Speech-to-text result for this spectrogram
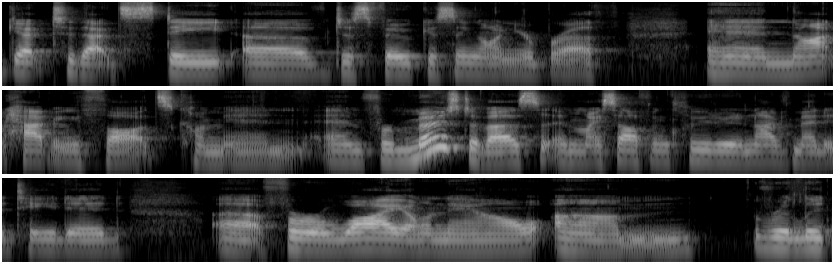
get to that state of just focusing on your breath and not having thoughts come in. And for most of us, and myself included, and I've meditated uh, for a while now, um, relig-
